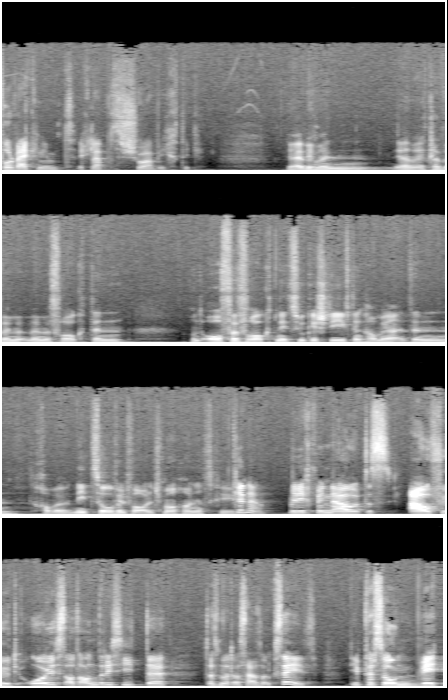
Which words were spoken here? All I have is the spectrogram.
vorwegnimmt. Ich glaube, das ist schon auch wichtig. Ja, ich meine, ja, ich glaube, wenn man, wenn man fragt, dann und offen fragt, nicht suggestiv, dann kann man, dann kann man nicht so viel falsch machen, habe ich das Gefühl. Genau, weil ich finde auch, dass auch für uns als andere Seite, dass man das auch so sieht. Die Person will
